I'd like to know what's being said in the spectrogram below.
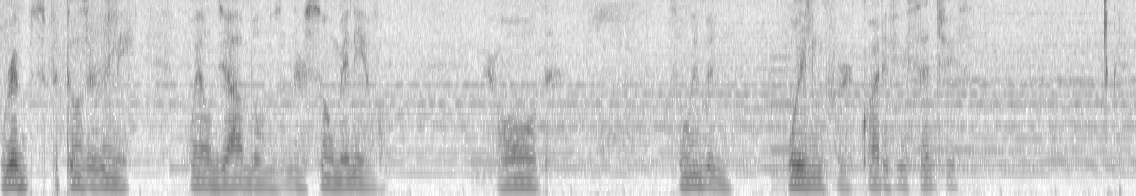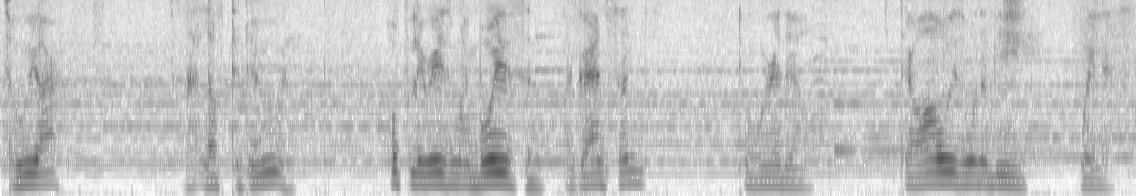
ribs, but those are really whale jawbones, and there's so many of them. They're old. So we've been whaling for quite a few centuries. It's who we are. It's what I love to do, and hopefully raise my boys and my grandsons to where they'll they'll always want to be whalers.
